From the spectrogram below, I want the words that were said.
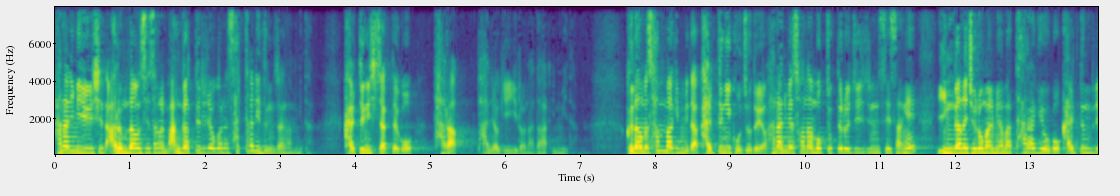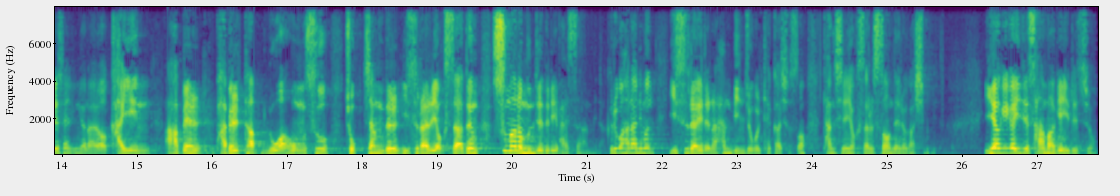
하나님이 이으신 아름다운 세상을 망가뜨리려고 하는 사탄이 등장합니다. 갈등이 시작되고 타락, 반역이 일어나다입니다. 그 다음은 산막입니다. 갈등이 고조돼요. 하나님의 선한 목적대로 지어지는 세상에 인간의 죄로 말미암아 타락이 오고 갈등들이 생겨나요. 가인, 아벨, 바벨탑, 노아 홍수, 족장들, 이스라엘 역사 등 수많은 문제들이 발생합니다. 그리고 하나님은 이스라엘에는 한 민족을 택하셔서 당신의 역사를 써 내려가십니다. 이야기가 이제 사막에 이르죠.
